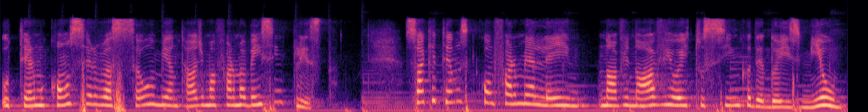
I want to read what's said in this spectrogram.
o termo conservação ambiental de uma forma bem simplista. Só que temos que, conforme a Lei 9985 de 2000,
